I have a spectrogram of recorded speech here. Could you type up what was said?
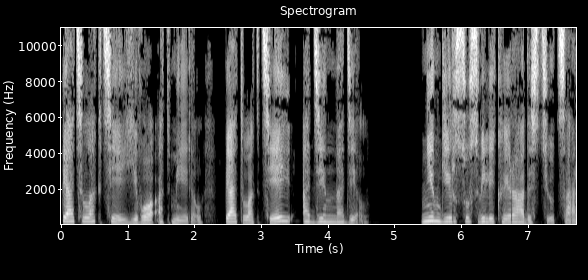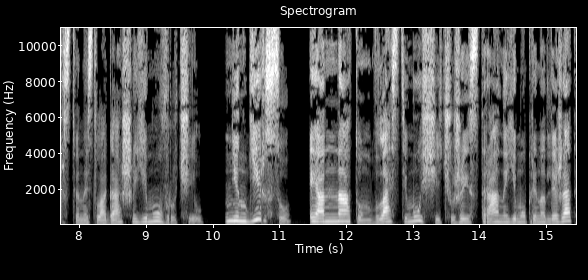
пять локтей его отмерил, пять локтей один надел. Нингирсу с великой радостью царственность Лагаша ему вручил. Нингирсу и Аннатум, власть имущий, чужие страны ему принадлежат,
